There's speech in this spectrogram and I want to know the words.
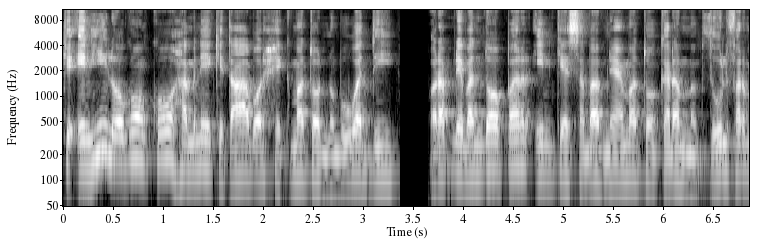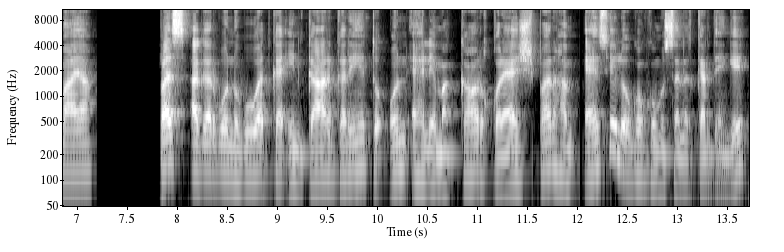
کہ انہی لوگوں کو ہم نے کتاب اور حکمت اور نبوت دی اور اپنے بندوں پر ان کے سبب نعمت و کرم مبزول فرمایا۔ پس اگر وہ نبوت کا انکار کریں، تو ان اہل مکہ اور قریش پر ہم ایسے لوگوں کو مسلط کر دیں گے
